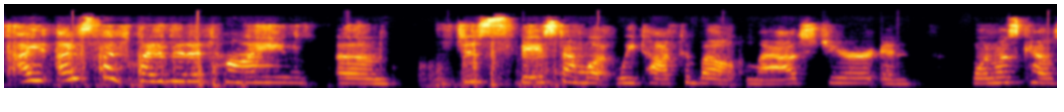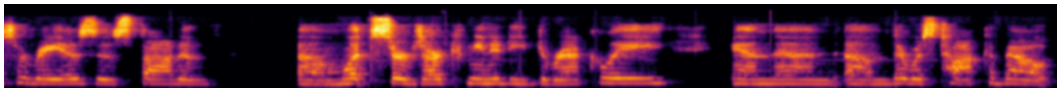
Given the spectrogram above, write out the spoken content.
I, I spent quite a bit of time um, just based on what we talked about last year. And one was Councilor Reyes's thought of um, what serves our community directly. And then um, there was talk about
